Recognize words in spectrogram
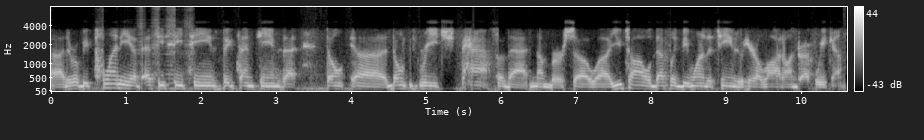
Uh, there will be plenty of SEC teams, Big Ten teams that don't uh, don't reach half of that number. So uh, Utah will definitely be one of the teams we hear a lot on draft weekend.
